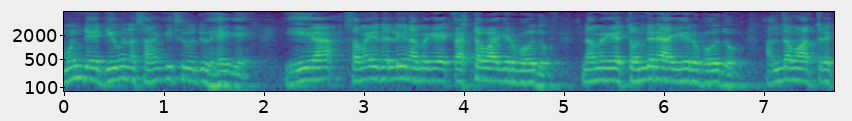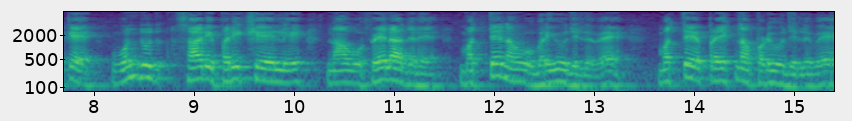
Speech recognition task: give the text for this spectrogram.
ಮುಂದೆ ಜೀವನ ಸಾಗಿಸುವುದು ಹೇಗೆ? ಈಗ ಸಮಯದಲ್ಲಿ ನಮಗೆ ಕಷ್ಟವಾಗಿರಬಹುದು, ನಮಗೆ ತೊಂದರೆ ಆಗಿರಬಹುದು. ಅಂದ ಮಾತ್ರಕ್ಕೆ ಒಂದು ಸಾರಿ ಪರೀಕ್ಷೆಯಲ್ಲಿ ನಾವು ಫೇಲಾದರೆ ಮತ್ತೆ ನಾವು ಬರೆಯುವುದಿಲ್ಲವೇ? ಮತ್ತೆ ಪ್ರಯತ್ನ ಪಡುವುದಿಲ್ಲವೇ?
